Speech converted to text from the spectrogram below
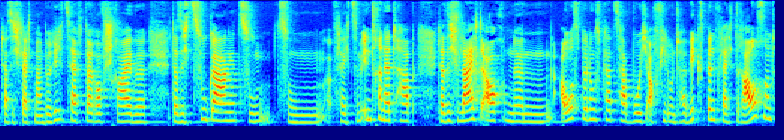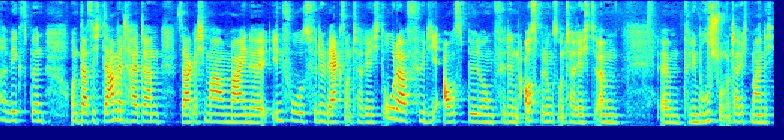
dass ich vielleicht mal ein Berichtsheft darauf schreibe, dass ich Zugang zum, zum vielleicht zum Intranet habe, dass ich vielleicht auch einen Ausbildungsplatz habe, wo ich auch viel unterwegs bin, vielleicht draußen unterwegs bin und dass ich damit halt dann, sage ich mal, meine Infos für den Werksunterricht oder für die Ausbildung, für den Ausbildungsunterricht ähm, für den Berufsschulunterricht meine ich,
